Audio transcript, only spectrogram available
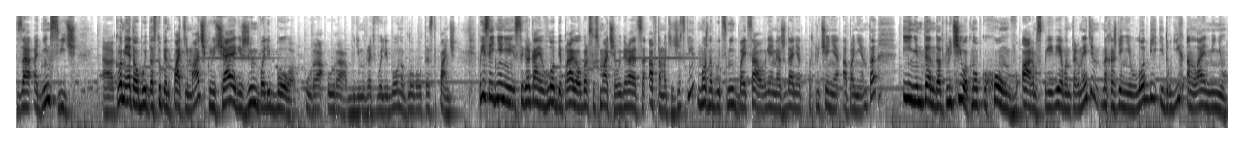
за одним Switch. А, кроме этого будет доступен пати-матч, включая режим волейбола. Ура, ура, будем играть в волейбол на Global Test Punch. При соединении с игроками в лобби правила versus матча выбираются автоматически. Можно будет сменить бойца во время ожидания подключения оппонента. И Nintendo отключила кнопку Home в ARMS при игре в интернете, нахождении в лобби и других онлайн-меню.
